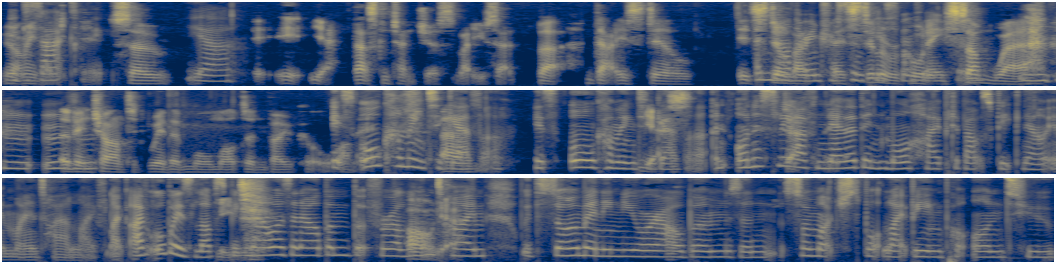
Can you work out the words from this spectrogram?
You know what I mean? Like, exactly. So yeah, it, it, yeah, that's contentious, like you said. But that is still it's still like there's still a of recording somewhere Mhm, of mhm. Enchanted with a more modern vocal. It's on all it. coming together. it's all coming yes, together. and honestly, I've never been more hyped about Speak Now in my entire life. Like, I've always loved Me Speak too. Now as an album, but for a long Oh, yeah. time, with so many newer albums and so much spotlight being put onto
